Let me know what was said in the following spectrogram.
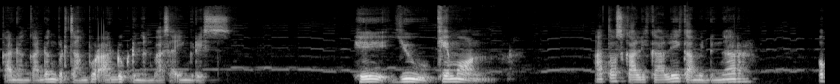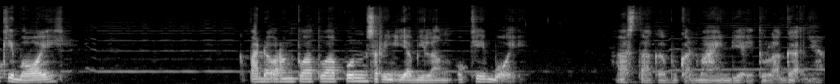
kadang-kadang bercampur aduk dengan bahasa Inggris. Hey, you, come on. Atau sekali-kali kami dengar, Oke okay, boy. Kepada orang tua-tua pun sering ia bilang, Oke okay, boy. Astaga, bukan main dia itu laganya.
